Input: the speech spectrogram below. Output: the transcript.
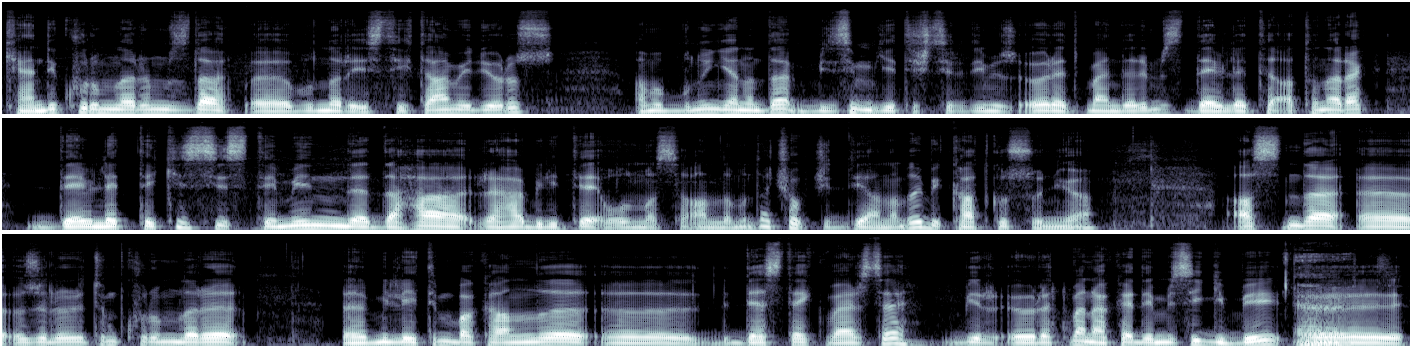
Kendi kurumlarımızda e, bunları istihdam ediyoruz. Ama bunun yanında bizim yetiştirdiğimiz öğretmenlerimiz devlete atanarak devletteki sistemin de daha rehabilite olması anlamında çok ciddi anlamda bir katkı sunuyor aslında e, özel öğretim kurumları e, Milli Eğitim Bakanlığı e, destek verse bir öğretmen akademisi gibi e, evet.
